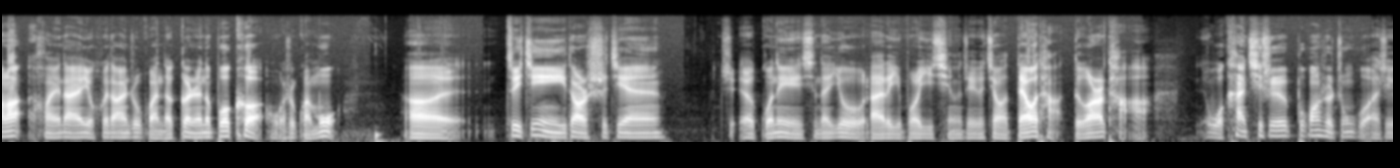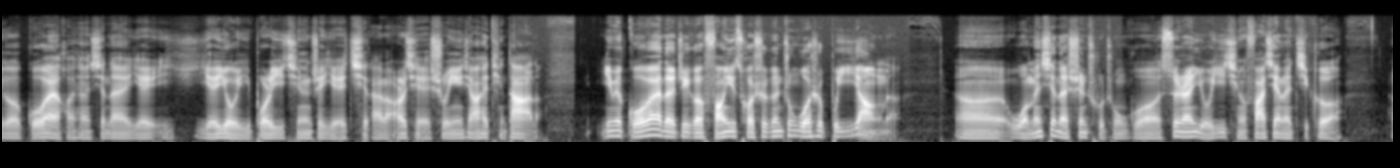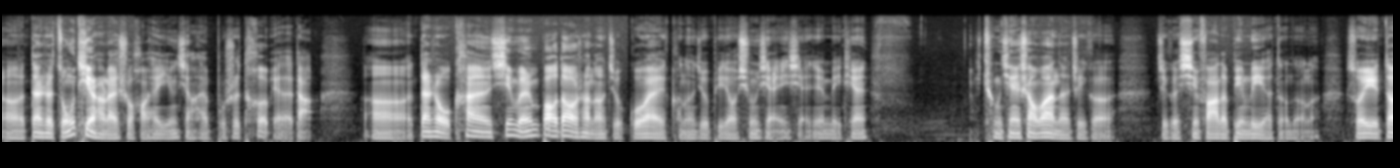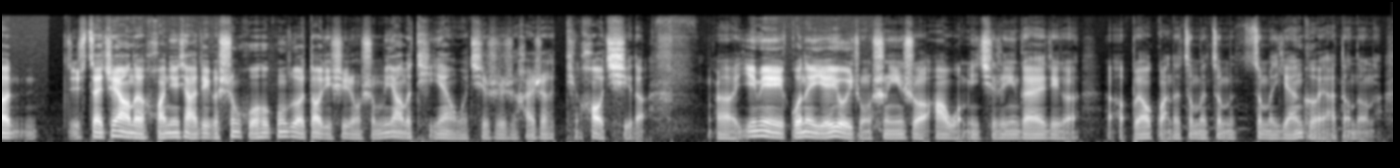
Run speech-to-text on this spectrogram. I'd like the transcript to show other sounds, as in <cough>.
好了，欢迎大家又回到安主管的个人的播客，我是管木。呃，最近一段时间，这呃国内现在又来了一波疫情，这个叫 Delta 德尔塔。我看其实不光是中国，这个国外好像现在也也有一波疫情，这也起来了，而且受影响还挺大的。因为国外的这个防疫措施跟中国是不一样的。呃，我们现在身处中国，虽然有疫情发现了几个，呃，但是总体上来说好像影响还不是特别的大。呃，但是我看新闻报道上呢，就国外可能就比较凶险一些，因为每天成千上万的这个。这个新发的病例啊，等等的，所以到在这样的环境下，这个生活和工作到底是一种什么样的体验？我其实是还是挺好奇的。呃，因为国内也有一种声音说啊，我们其实应该这个呃不要管的这么这么这么严格呀，等等的。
